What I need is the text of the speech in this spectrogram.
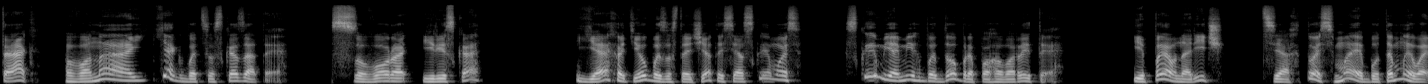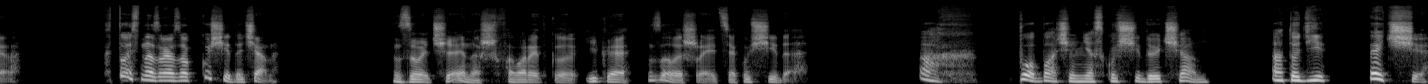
Так, вона, як би це сказати, сувора і різка. Я хотів би зустрічатися з кимось, з ким я міг би добре поговорити. І певна річ, ця хтось має бути милою. Хтось на зразок Кущідичан. Звичайно ж, фавориткою Іке залишається Кущіда. Ах, побачення з Кущідою Чан. А тоді Етчі.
